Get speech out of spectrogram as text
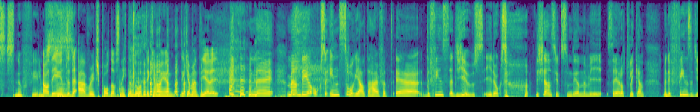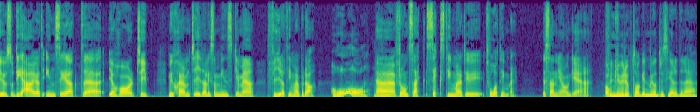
s- snufffilm. Ja, det är ju inte the average poddavsnitt ändå. Det kan man ju det kan man inte ge dig. Nej, men det jag också insåg i allt det här för att eh, det finns ett ljus i det också. Det känns ju inte som det när vi säger råttflickan. Men det finns ett ljus och det är ju att jag inser att eh, jag har typ, min skärmtid har liksom minskat med fyra timmar per dag. Åh! Eh, från sex, sex timmar till två timmar. Sen jag eh, och, För nu är du upptagen med att dressera dina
